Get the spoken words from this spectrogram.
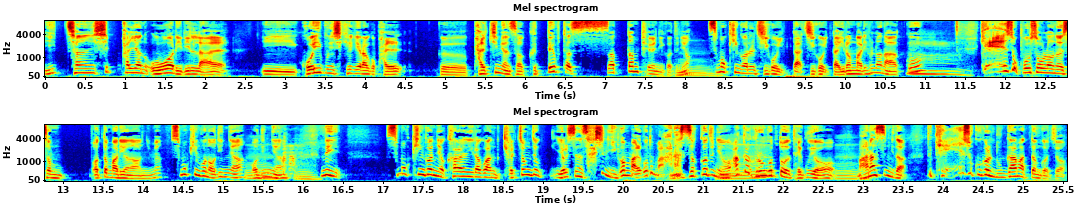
2018년 5월 1일 날 이 고의 분식회계라고 발, 그, 밝히면서 그때부터 썼던 표현이거든요. 음. 스모킹 건을 쥐고 있다, 쥐고 있다 이런 말이 흘러나왔고 음. 계속 보수 언론에서 어떤 말이 나왔냐면 스모킹 건 어딨냐, 음. 어딨냐. 근데 이 스모킹 건 역할이라고 하는 결정적 열쇠는 사실 이것 말고도 많았었거든요. 음. 아까 그런 것도 되고요. 많았습니다. 근데 계속 그걸 눈 감았던 거죠.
